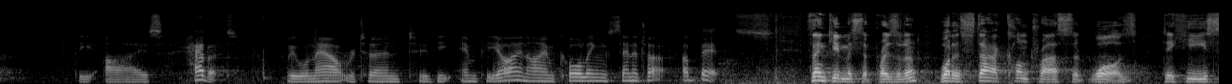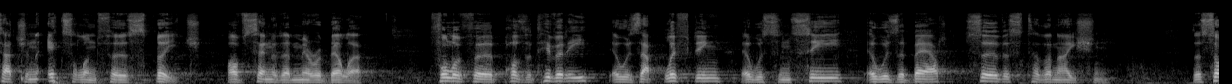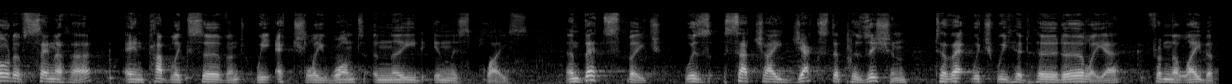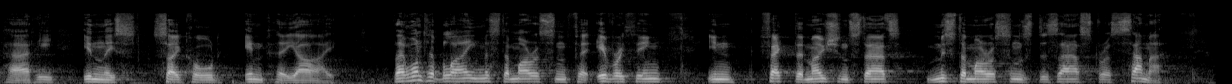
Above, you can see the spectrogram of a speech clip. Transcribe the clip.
The ayes have it. We will now return to the MPI, and I am calling Senator Abetz. Thank you, Mr President. What a stark contrast it was to hear such an excellent first speech of Senator Mirabella. Full of positivity, it was uplifting, it was sincere, it was about service to the nation the sort of senator and public servant we actually want and need in this place. And that speech was such a juxtaposition to that which we had heard earlier from the Labor Party in this so-called MPI. They want to blame Mr Morrison for everything. In fact, the motion starts Mr Morrison's disastrous summer.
